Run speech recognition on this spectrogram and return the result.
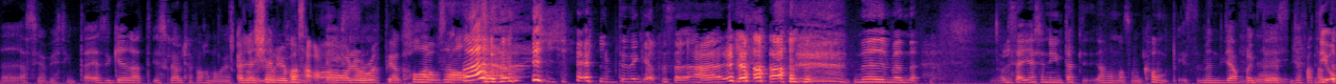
Nej alltså jag vet inte. Alltså, grejen är att jag skulle aldrig träffa honom om jag skulle Eller vilja känner du vara bara såhär, kompis. åh nu rip your clothes off. Hjälp, det tänker jag inte säga här. Nej men eller så här, jag känner ju inte att honom som kompis men jag, får inte, jag fattar inte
